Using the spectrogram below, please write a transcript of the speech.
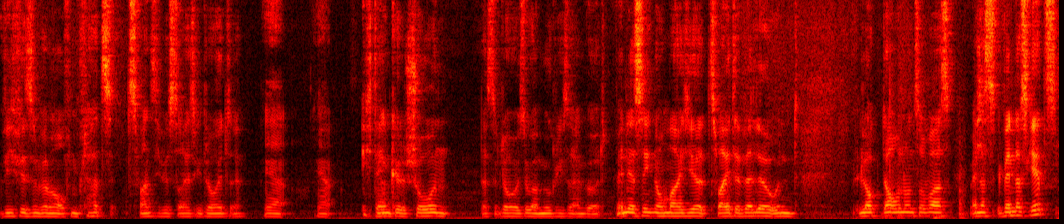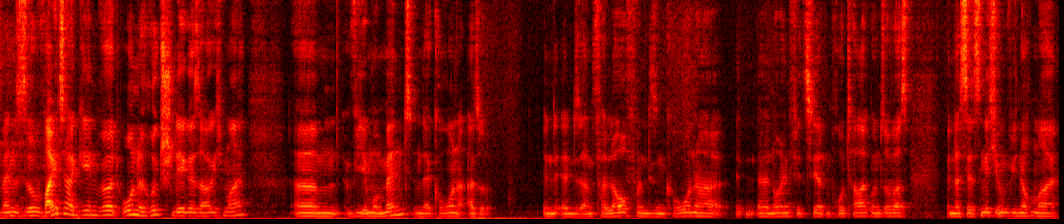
wie viel sind wir mal auf dem Platz? 20 bis 30 Leute. Ja, ja. Ich denke schon, dass es, glaube ich, sogar möglich sein wird. Wenn jetzt nicht nochmal hier zweite Welle und Lockdown und sowas. Wenn das, wenn das jetzt, wenn es so weitergehen wird, ohne Rückschläge, sage ich mal, ähm, wie im Moment in der Corona, also in, in diesem Verlauf von diesen Corona-Neuinfizierten pro Tag und sowas, wenn das jetzt nicht irgendwie nochmal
